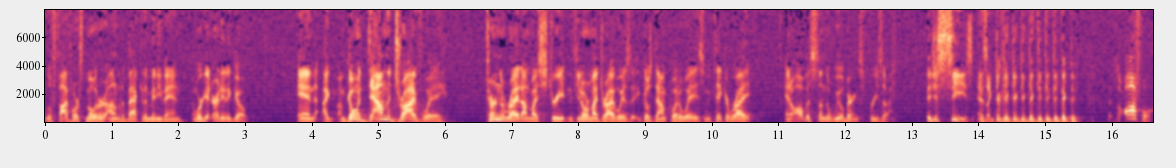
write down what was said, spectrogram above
little five horse motor onto the back of the minivan, and we're getting ready to go. And I, I'm going down the driveway, turn the right on my street, and if you know where my driveway is, it goes down quite a ways, and we take a right, and all of a sudden the wheel bearings freeze up. They just seize, and it's like, it's awful.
